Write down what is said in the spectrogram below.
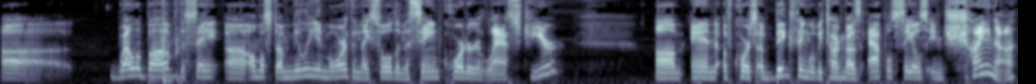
Uh, well above the same, uh, almost a million more than they sold in the same quarter last year. Um, and of course, a big thing we'll be talking about is Apple sales in China,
